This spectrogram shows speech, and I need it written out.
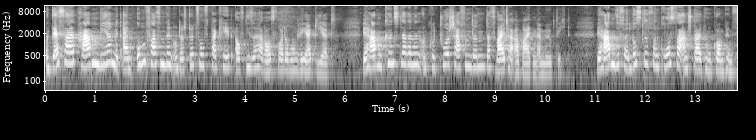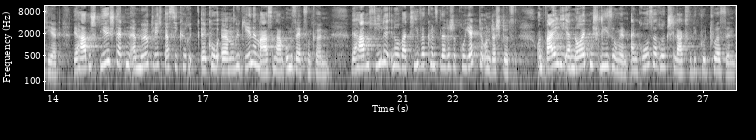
Und deshalb haben wir mit einem umfassenden Unterstützungspaket auf diese Herausforderung reagiert. Wir haben Künstlerinnen und Kulturschaffenden das Weiterarbeiten ermöglicht. Wir haben die Verluste von Großveranstaltungen kompensiert. Wir haben Spielstätten ermöglicht, dass sie äh, ähm, Hygienemaßnahmen umsetzen können. Wir haben viele innovative künstlerische Projekte unterstützt und weil die erneuten Schließungen ein großer Rückschlag für die Kultur sind,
